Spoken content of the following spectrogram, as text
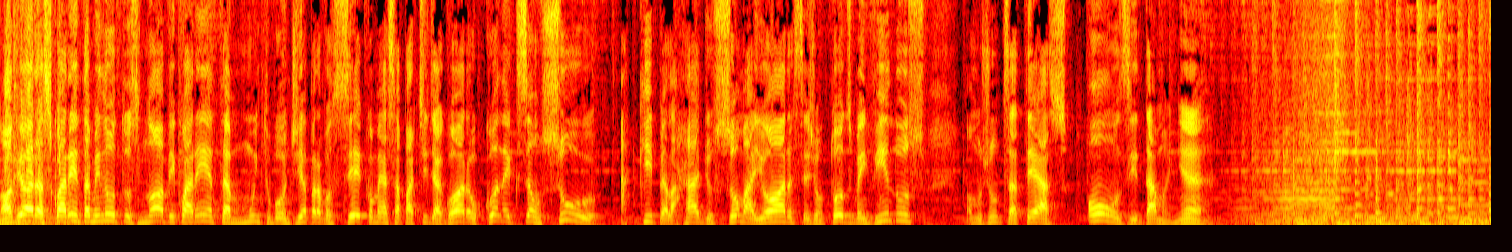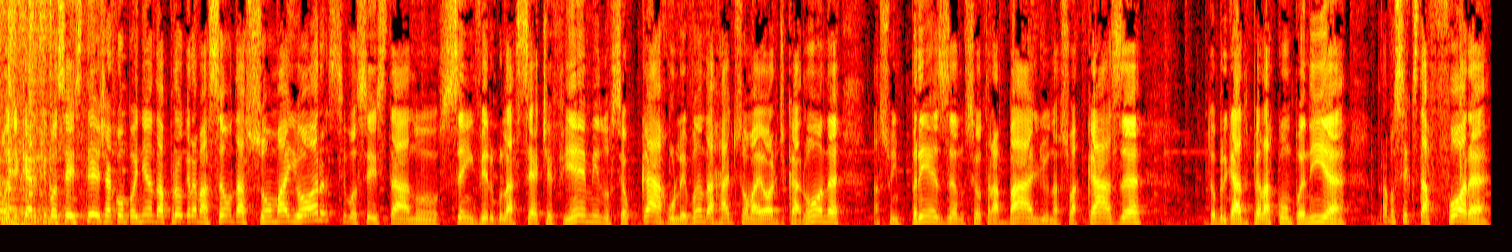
9 horas 40 minutos, 9 e 40 Muito bom dia para você. Começa a partir de agora o Conexão Sul, aqui pela Rádio Sou Maior. Sejam todos bem-vindos. Vamos juntos até às 11 da manhã. Onde quer que você esteja acompanhando a programação da Som Maior, se você está no 100,7 FM, no seu carro, levando a Rádio Som Maior de carona, na sua empresa, no seu trabalho, na sua casa, muito obrigado pela companhia. Para você que está fora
